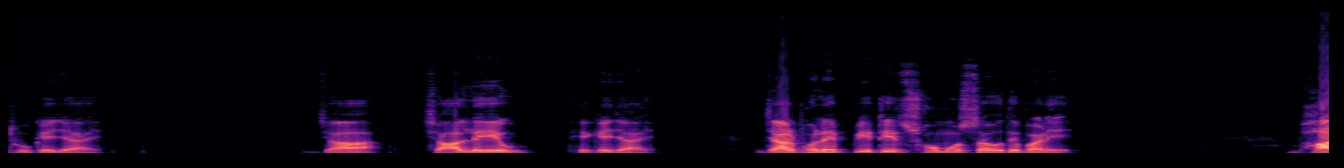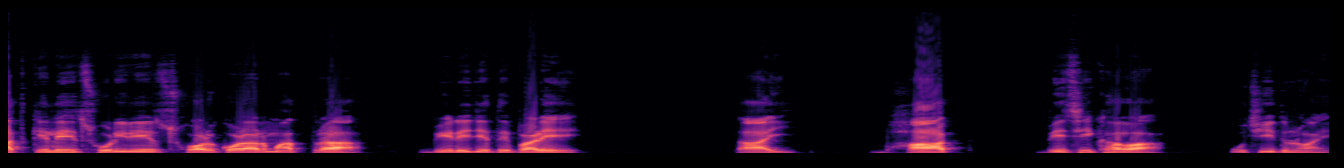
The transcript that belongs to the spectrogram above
ঢুকে যায়, যা চালেও থেকে যায়, যার ফলে পেটের সমস্যা হতে পারে। ভাত খেলে শরীরের শর্করার মাত্রা বেড়ে যেতে পারে, তাই ভাত বেশি খাওয়া উচিত নয়।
